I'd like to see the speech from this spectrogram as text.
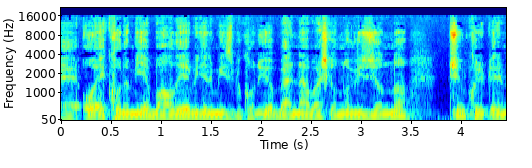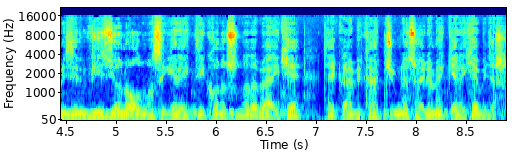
E, o ekonomiye bağlayabilir miyiz bu konuyu? Berna Başkan'ın o vizyonunu tüm kulüplerimizin vizyonu olması gerektiği konusunda da belki tekrar birkaç cümle söylemek gerekebilir.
